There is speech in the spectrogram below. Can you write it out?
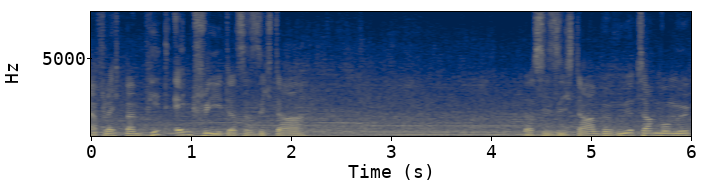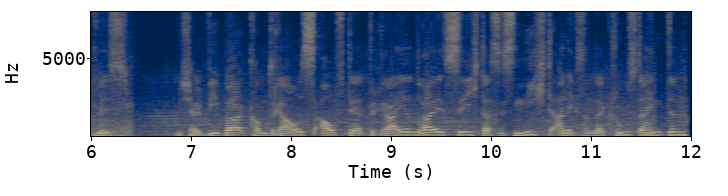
Ja, vielleicht beim Pit-Entry, dass er sich da... Dass sie sich da berührt haben, womöglich. Michael Weber kommt raus auf der 33. Das ist nicht Alexander Cruz da hinten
